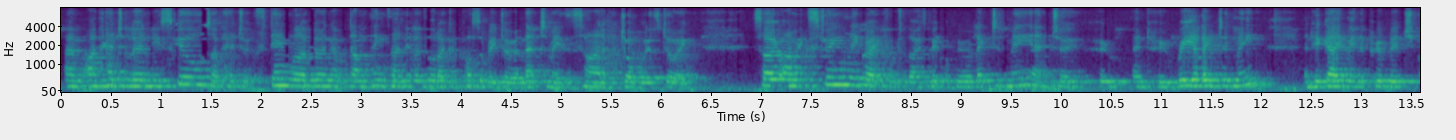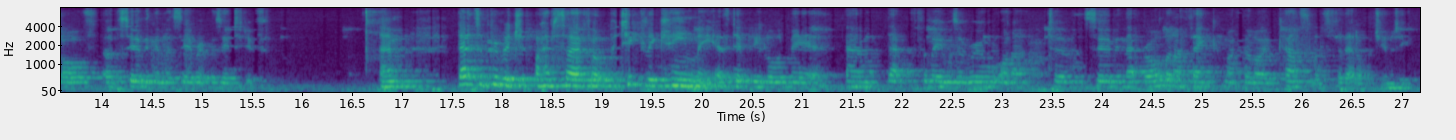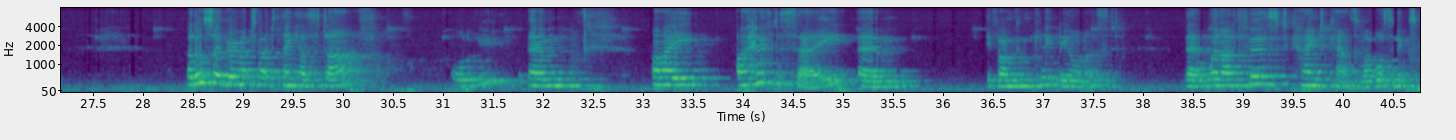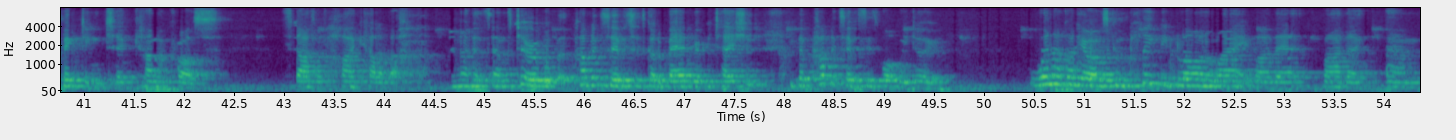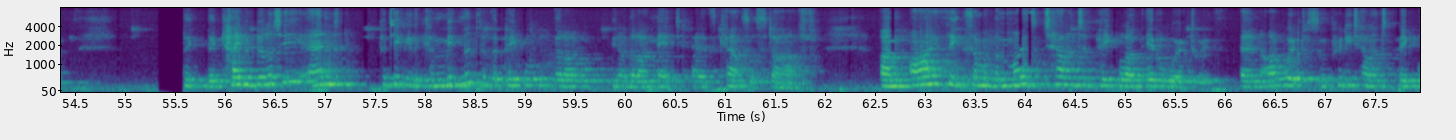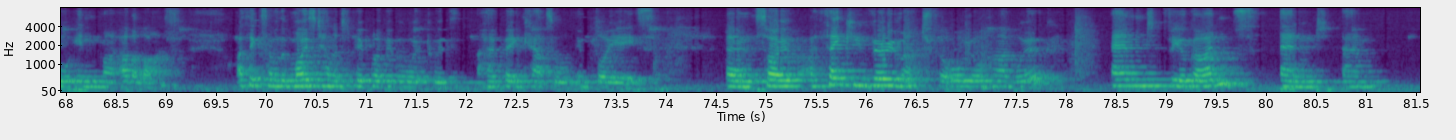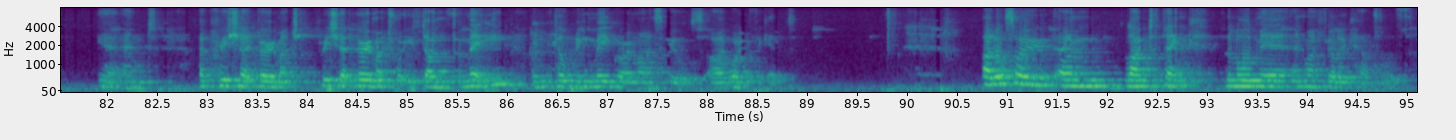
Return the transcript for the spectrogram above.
Um, I've had to learn new skills, I've had to extend what I'm doing, I've done things I never thought I could possibly do, and that to me is a sign of a job worth doing. So I'm extremely grateful to those people who elected me and to who and who re-elected me and who gave me the privilege of, of serving them as their representative. Um, that's a privilege I have to say I felt particularly keenly as Deputy Lord Mayor. Um, that for me was a real honour to serve in that role and I thank my fellow councillors for that opportunity. I'd also very much like to thank our staff, all of you. Um, I, I have to say, um, if I'm completely honest, that when I first came to council, I wasn't expecting to come across staff of high calibre. I know that sounds terrible, but public service has got a bad reputation. But public service is what we do. When I got here, I was completely blown away by the, by the, um, the, the capability and particularly the commitment of the people that I, you know, that I met as council staff. Um, I think some of the most talented people I've ever worked with, and I've worked with some pretty talented people in my other life. I think some of the most talented people I've ever worked with have been council employees. Um, so I thank you very much for all your hard work and for your guidance and um, yeah, and appreciate very much appreciate very much what you've done for me in helping me grow my skills. I won't forget it. I'd also um, like to thank the Lord Mayor and my fellow councillors.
